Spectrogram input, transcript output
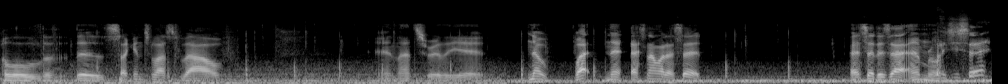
The, the second to last valve. And that's really it. No, what? No, that's not what I said. I said, is that emerald? What did you say?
